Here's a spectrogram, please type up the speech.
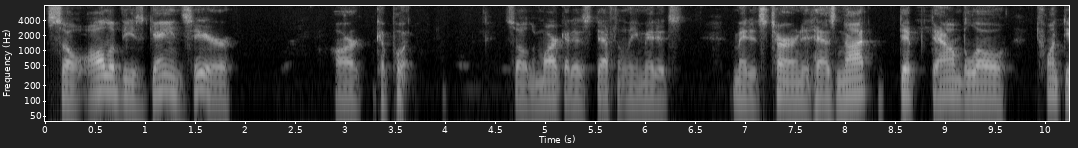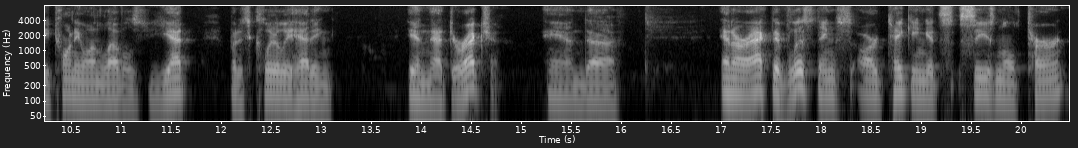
So all of these gains here are kaput. So the market has definitely made its made its turn. It has not dipped down below 2021 levels yet, but it's clearly heading in that direction. And uh, and our active listings are taking its seasonal turn.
